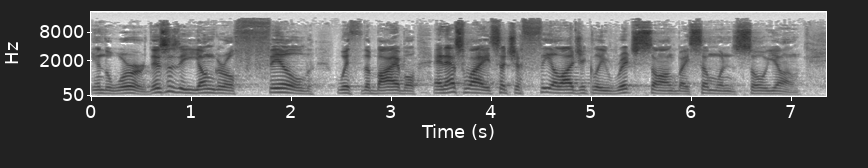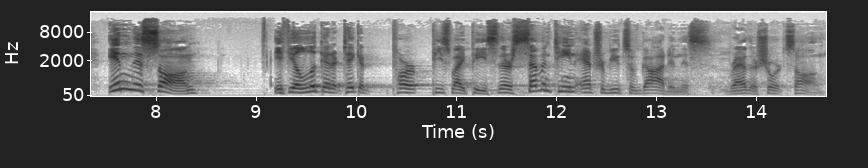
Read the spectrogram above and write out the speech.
in the Word. This is a young girl filled with the Bible, and that's why it's such a theologically rich song by someone so young. In this song, if you look at it, take it part, piece by piece, there are 17 attributes of God in this rather short song.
